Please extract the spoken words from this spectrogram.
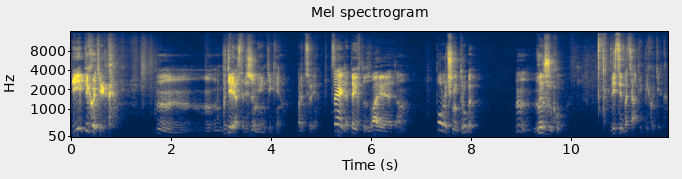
І Пікотік. В DS режимі він тільки працює. Це для тих, хто зварює там поручні труби. М, Нержуху. 220-й пікотік.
